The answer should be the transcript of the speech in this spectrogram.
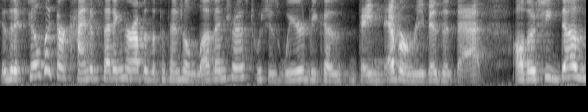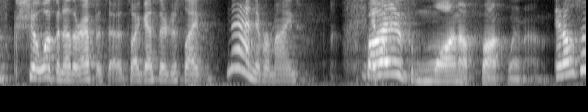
is that it feels like they're kind of setting her up as a potential love interest, which is weird because they never revisit that. Although she does show up in other episodes, so I guess they're just like, nah, never mind. Spies wanna fuck women. It also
